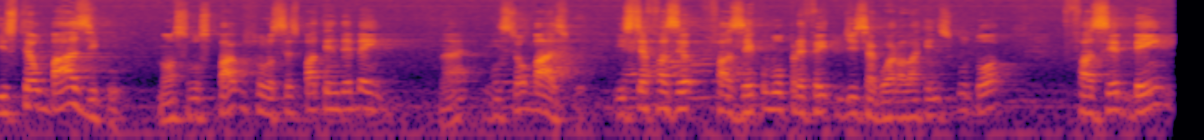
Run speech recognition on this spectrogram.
isso é o básico nós somos pagos por vocês para atender bem. Né? Isso é o básico. Isso é fazer, fazer como o prefeito disse agora lá, quem discutou, fazer bem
